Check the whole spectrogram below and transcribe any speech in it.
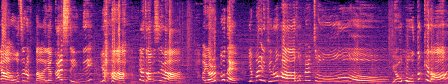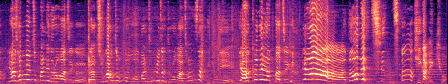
야 어지럽다. 야 깔 수 있니? 야, 야 잠시만. 아 열분에. 야 빨리 들어가 선별조. 야 어머 어떻게 나? 야 선별조 빨리 들어가 지금. 야 주강정보고 빨리 선별조 들어가. 천사님 야 큰일 났다 지금. 야 너네 진짜. 기가 막혀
